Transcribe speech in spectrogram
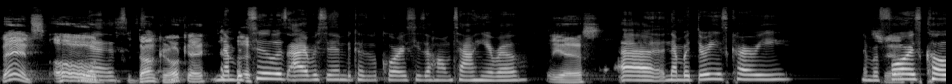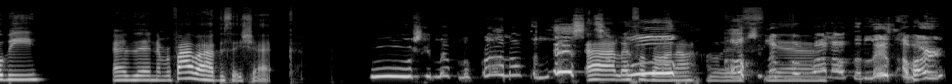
Vince. Oh, Yes. the dunker. Okay. Number two is Iverson because, of course, he's a hometown hero. yes. Uh, number three is Curry. Number four is Kobe. And then number five, I have to say Shaq. Ooh, she left LeBron off the list. I left Ooh. LeBron off the Oh, list. she left yeah. LeBron off the list. I'm hurt.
